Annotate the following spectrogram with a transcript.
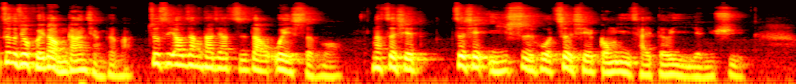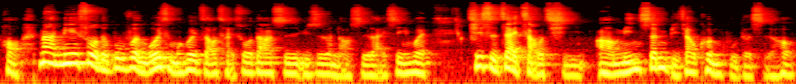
这个就回到我们刚刚讲的嘛，就是要让大家知道为什么那这些这些仪式或这些工艺才得以延续。好、哦，那捏塑的部分，我为什么会找彩塑大师于志伦老师来？是因为其实在早期啊，民生比较困苦的时候，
